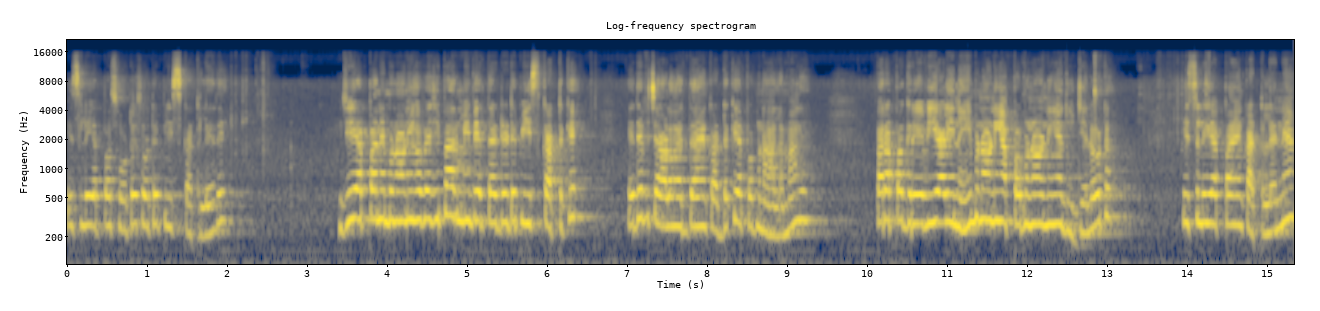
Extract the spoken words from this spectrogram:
ਇਸ ਲਈ ਆਪਾਂ ਛੋਟੇ ਛੋਟੇ ਪੀਸ ਕੱਟ ਲਏ ਦੇ ਜੇ ਆਪਾਂ ਨੇ ਬਣਾਉਣੀ ਹੋਵੇ ਜੀ ਭਰਮੀ, ਫਿਰ ਤਾਂ ਏਡੇ ਏਡੇ ਪੀਸ ਕੱਟ ਕੇ ਇਹਦੇ ਵਿਚਾਲੋਂ ਇਦਾਂ ਕੱਢ ਕੇ ਆਪਾਂ ਬਣਾ ਲਵਾਂਗੇ। ਪਰ ਆਪਾਂ ਗ੍ਰੇਵੀ ਵਾਲੀ ਨਹੀਂ ਬਣਾਉਣੀ, ਆਪਾਂ ਬਣਾਉਣੀ ਹੈ ਦੂਜੇ ਲੋਟ। ਇਸ ਲਈ ਆਪਾਂ ਇਹ ਕੱਟ ਲੈਨੇ ਆ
